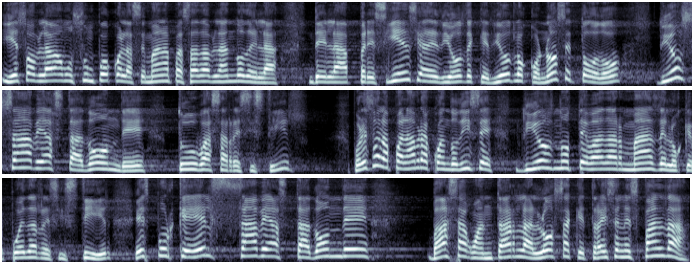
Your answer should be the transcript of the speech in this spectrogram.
y eso hablábamos un poco la semana pasada hablando de la, de la presencia de Dios, de que Dios lo conoce todo, Dios sabe hasta dónde tú vas a resistir. Por eso la palabra cuando dice Dios no te va a dar más de lo que puedas resistir, es porque Él sabe hasta dónde vas a aguantar la losa que traes en la espalda.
